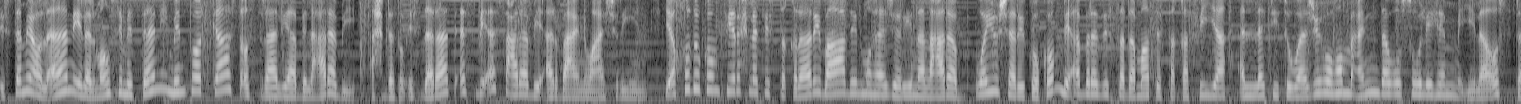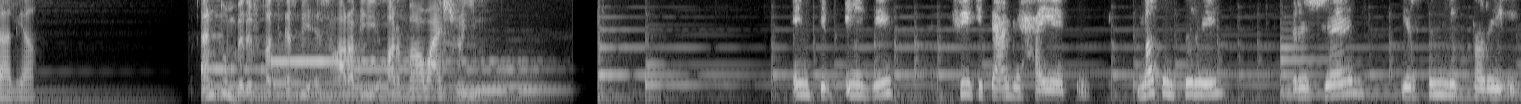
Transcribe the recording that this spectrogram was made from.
استمعوا الآن إلى الموسم الثاني من بودكاست أستراليا بالعربي. أحدث إصدارات SBS عربي 24 يأخذكم في رحلة استقرار بعض المهاجرين العرب ويشارككم بأبرز الصدمات الثقافية التي تواجههم عند وصولهم إلى أستراليا. أنتم برفقة SBS عربي 24 أنت بايدك فيك تعملي حياتي. ما تنطري رجال يرسم لك طريقي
